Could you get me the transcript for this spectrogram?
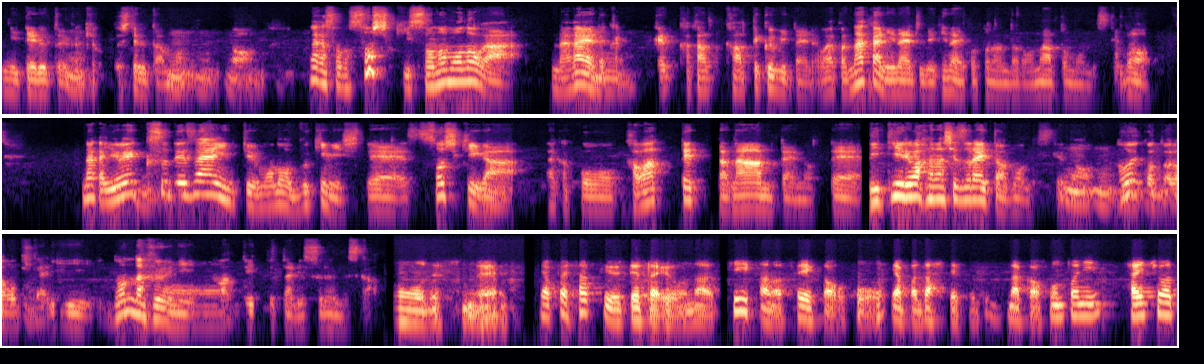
似てるというか、うん。共通してるとはうん思うんですけど、うん。なんかその組織そのものが長い間かか変わっていくみたいなのはやっぱ中にいないとできないことなんだろうなと思うんですけどなんか UX デザインっていうものを武器にして組織がなんかこう変わってったなみたいのってディティールは話しづらいとは思うんですけど、うんうんうんどういうことが起きたりどんな風に変わっていってたりするんですか？そうですね。やっぱりさっき言ってたような小さな成果をこうやっぱ出していく。なんか本当に最初は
